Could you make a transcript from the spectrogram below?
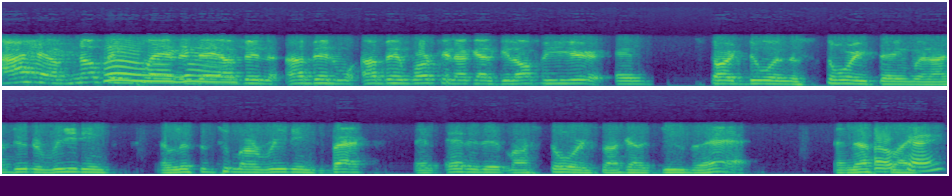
I have nothing Oh, planned today. I've been I've been I've been working. I got to get off of here and start doing the story thing when I do the readings and listen to my readings back and edited my story. So I got to do that, and that's like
